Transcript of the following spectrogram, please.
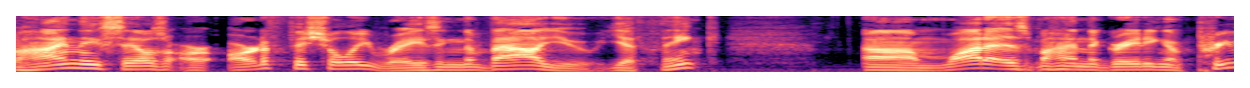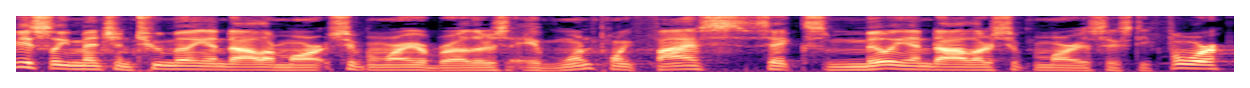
behind these sales are artificially raising the value. You think? Um, Wata is behind the grading of previously mentioned $2 million Mar- Super Mario Brothers, a $1.56 million Super Mario 64,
